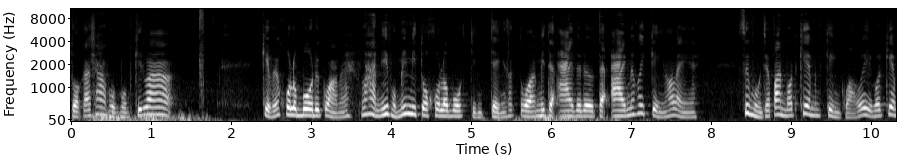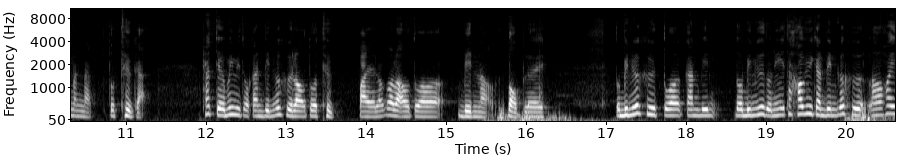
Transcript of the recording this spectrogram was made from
ตั๋วกาชาผมผมคิดว่า เก็บไว้โคโลโบดีกว่าไหมรหัสนี้ผมไม่มีตัวโคโลโบเจ๋งๆสักตัวมีแต่ไอตัวเดียวแต่ไอไม่ค่อยเก่งเท่าไหร่ไงซึ่งผมจะปั้นบอสเคมันเก่งกว่าเว้ยบอสเคมันแบบตัวถึกอะถ้าเจอไม่มีตัวการบินก็คือเราเอาตัวถึก ไปแล้วก็เราเอาตัวบินเราตบเลย ตัวบินก็คือตัวการบินตัวบินคือตัวนี้ ถ้าเขามีการบินก็คือเราค่อย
